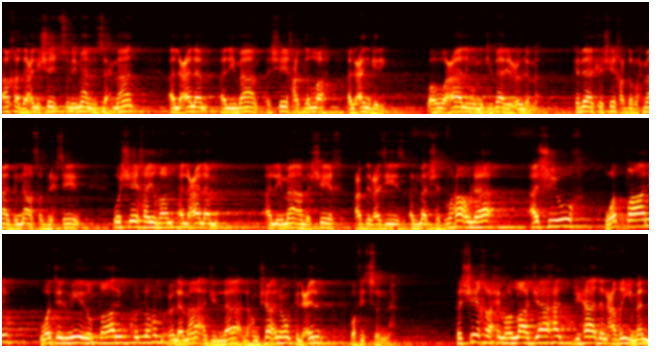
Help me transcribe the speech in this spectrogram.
أخذ عن الشيخ سليمان بن سحمان العلم الإمام الشيخ عبد الله العنقري وهو عالم من كبار العلماء. كذلك الشيخ عبد الرحمن بن ناصر بن حسين والشيخ أيضا العلم الإمام الشيخ عبد العزيز المرشد. وهؤلاء الشيوخ والطالب وتلميذ الطالب كلهم علماء أجلاء لهم شأنهم في العلم وفي السنة. فالشيخ رحمه الله جاهد جهادا عظيما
